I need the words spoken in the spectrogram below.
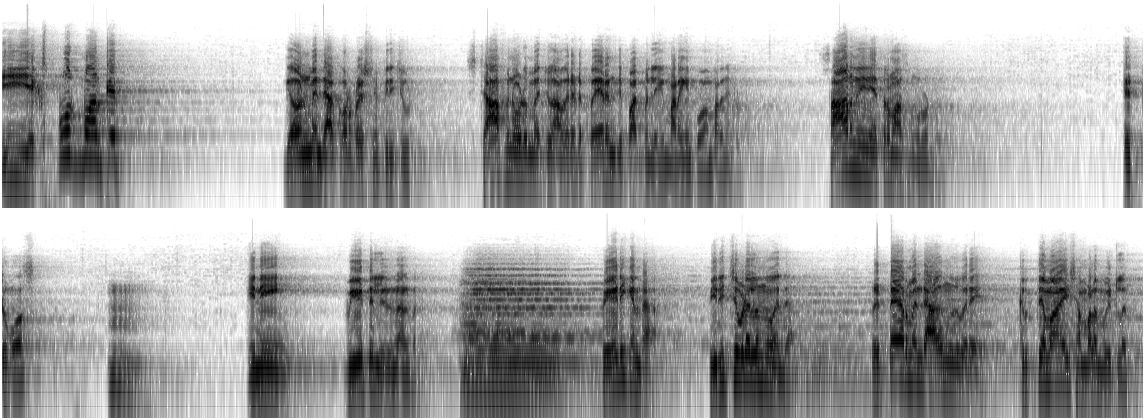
ഈ എക്സ്പോർട്ട് മാർക്കറ്റ് ഗവൺമെന്റ് ആ കോർപ്പറേഷനെ പിരിച്ചുവിട്ടു. സ്റ്റാഫിനോടും മറ്റും അവരുടെ പേരന്റ് ഡിപ്പാർട്ട്മെന്റിലേക്ക് മടങ്ങി പോകാൻ പറഞ്ഞിട്ടുണ്ട്. സാറിന് ഇനി എത്ര മാസം കൂടെ ഉണ്ട്? എട്ട് മാസം. ഇനി വീട്ടിലിരുന്നാൽ മതി. പേടിക്കണ്ട. പിരിച്ചുവിടലൊന്നുമല്ല. റിട്ടയർമെന്റ് ആകുന്നതുവരെ കൃത്യമായി ശമ്പളം വീട്ടിലെത്തും.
